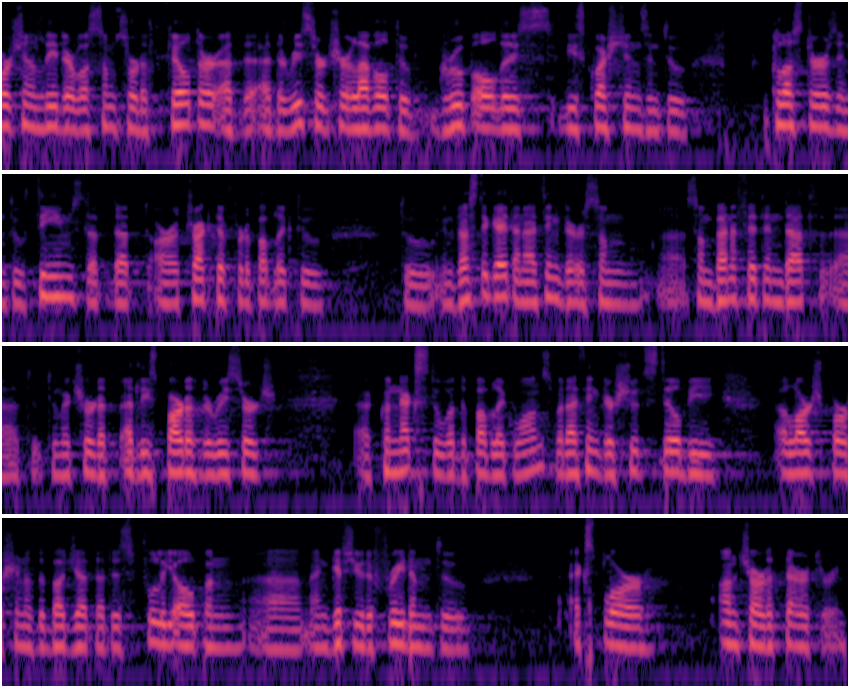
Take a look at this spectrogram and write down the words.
Fortunately, there was some sort of filter at the, at the researcher level to group all this, these questions into clusters, into themes that, that are attractive for the public to, to investigate, and I think there's some, uh, some benefit in that uh, to, to make sure that at least part of the research uh, connects to what the public wants, but I think there should still be a large portion of the budget that is fully open um, and gives you the freedom to explore uncharted territory.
